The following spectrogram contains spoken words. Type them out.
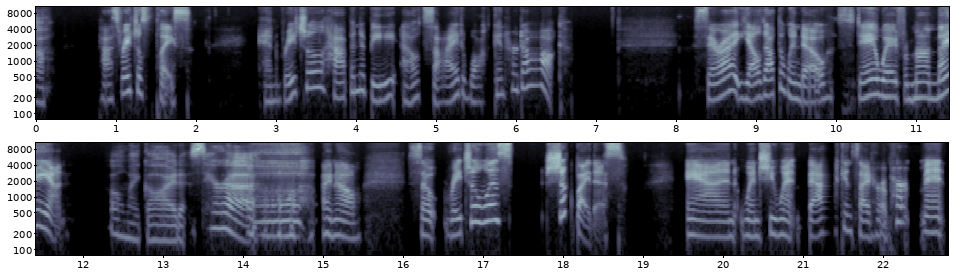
Ah. past Rachel's place. And Rachel happened to be outside walking her dog. Sarah yelled out the window, Stay away from my man. Oh my God. Sarah. Ugh, I know. So Rachel was shook by this. And when she went back inside her apartment,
